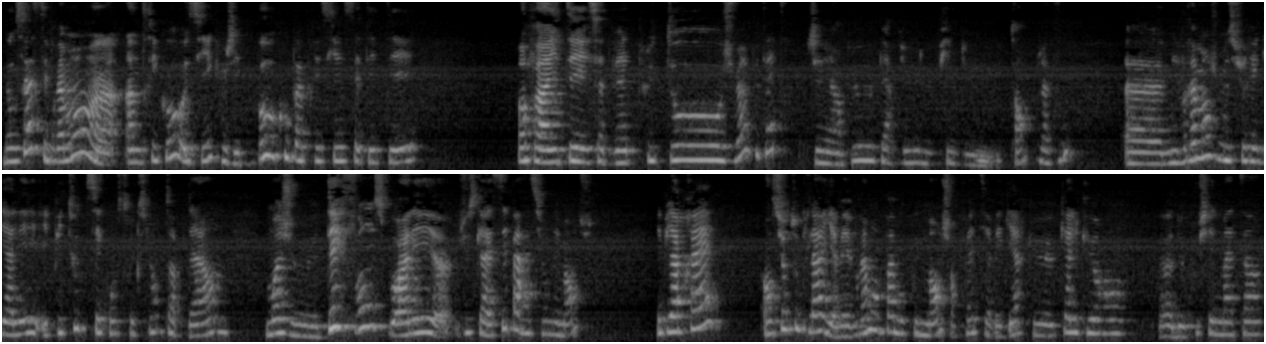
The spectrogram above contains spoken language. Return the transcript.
Donc ça, c'est vraiment un, tricot aussi que j'ai beaucoup apprécié cet été. Enfin, été, ça devait être plutôt juin peut-être. J'ai un peu perdu le fil du temps, j'avoue. mais vraiment, je me suis régalée. Et puis toutes ces constructions top-down, moi, je me défonce pour aller jusqu'à la séparation des manches. Et puis après, en surtout que là, il n'y avait vraiment pas beaucoup de manches. En fait, il y avait guère que quelques rangs euh, de coucher de matin,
